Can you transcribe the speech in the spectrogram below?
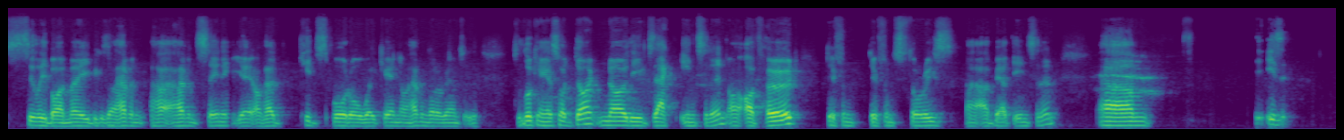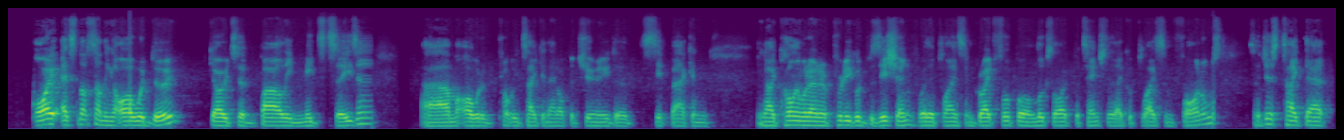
silly by me because I haven't I haven't seen it yet. I've had kids sport all weekend. I haven't got around to, to looking at it, so I don't know the exact incident. I've heard different different stories uh, about the incident. Um, is I? It's not something I would do go to Bali mid-season, um, I would have probably taken that opportunity to sit back and, you know, Collingwood are in a pretty good position where they're playing some great football and looks like potentially they could play some finals. So just take that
